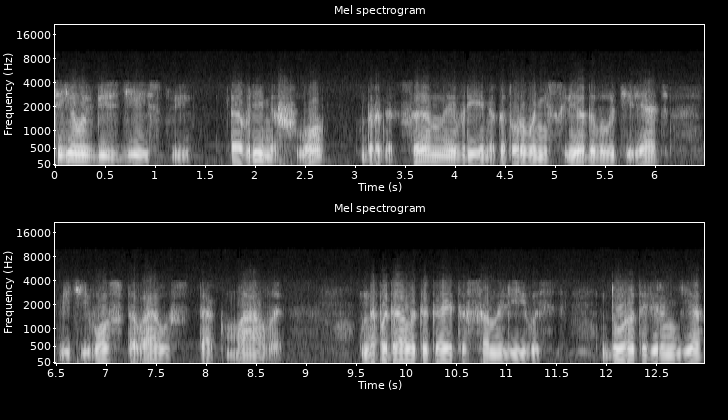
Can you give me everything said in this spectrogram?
Сидела в бездействии, а время шло, драгоценное время, которого не следовало терять, ведь его оставалось так мало. Нападала какая-то сонливость. Дорота Вернье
